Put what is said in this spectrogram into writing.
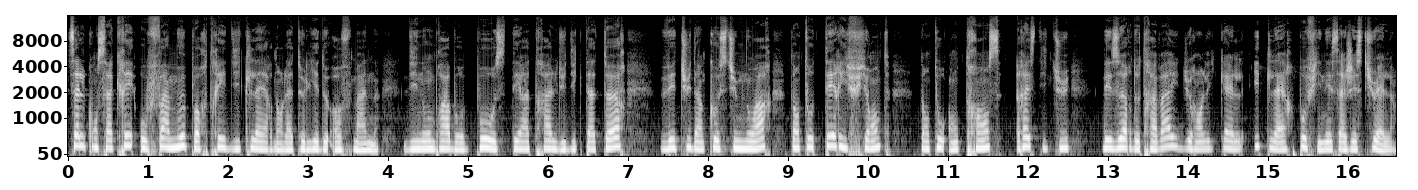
celle consacrée au fameux portrait d'Hitler dans l'atelier de Hoffmann. D'innombrables poses théâtrales du dictateur, vêtu d'un costume noir, tantôt terrifiante, tantôt en transe, restituent les heures de travail durant lesquelles Hitler peaufinait sa gestuelle.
